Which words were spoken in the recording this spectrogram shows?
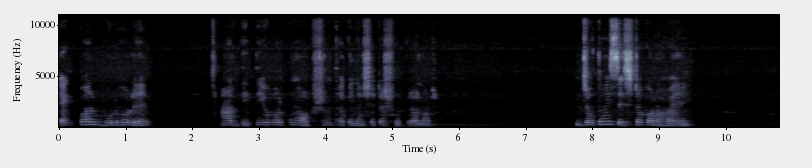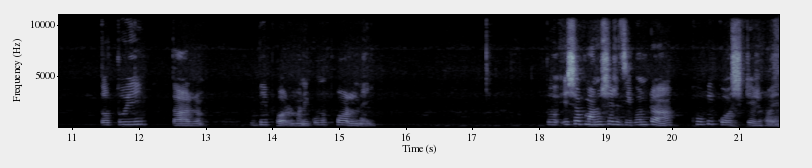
একবার ভুল হলে আর দ্বিতীয়বার কোনো অপশন থাকে না সেটা শুধরানোর। যতই চেষ্টা করা হয়, ততই তার বিফল মানে কোনো ফল নেই। তো এসব মানুষের জীবনটা খুবই কষ্টের হয়।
